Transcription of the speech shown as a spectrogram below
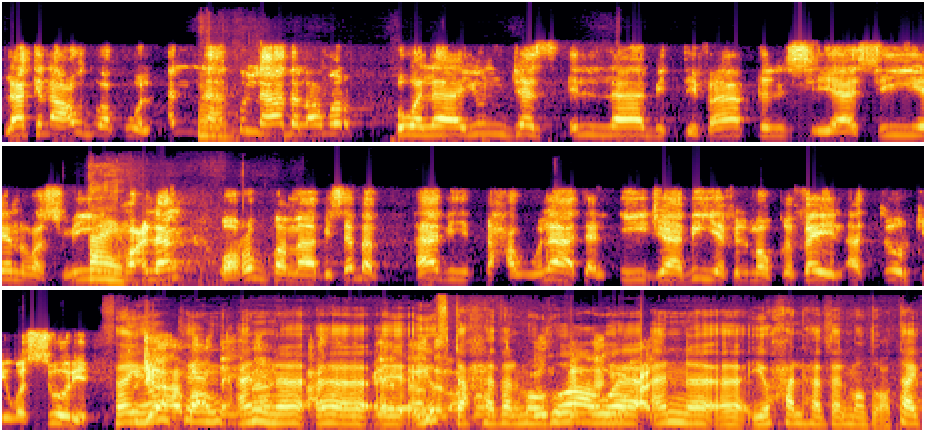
لكن أعود وأقول أن كل هذا الأمر هو لا ينجز إلا باتفاق سياسي رسمي طيب. معلن وربما بسبب هذه التحولات الإيجابية في الموقفين التركي والسوري تجاه بعضهما أن آه، يفتح هذا الموضوع وأن آه، يحل هذا الموضوع. طيب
